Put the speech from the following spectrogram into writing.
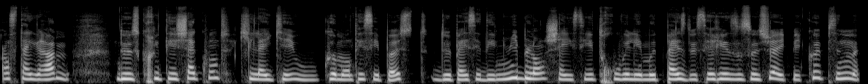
Instagram, de scruter chaque compte qu'il likait ou commentait ses posts, de passer des nuits blanches à essayer de trouver les mots de passe de ses réseaux sociaux avec mes copines,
